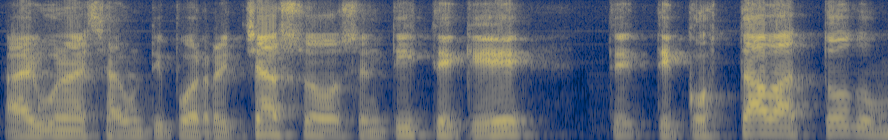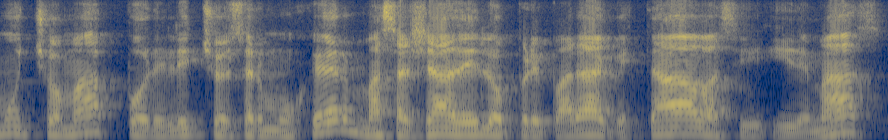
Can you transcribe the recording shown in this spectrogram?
alguna vez algún tipo de rechazo? ¿Sentiste que te, costaba todo mucho más por el hecho de ser mujer, más allá de lo preparada que estabas y, demás?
